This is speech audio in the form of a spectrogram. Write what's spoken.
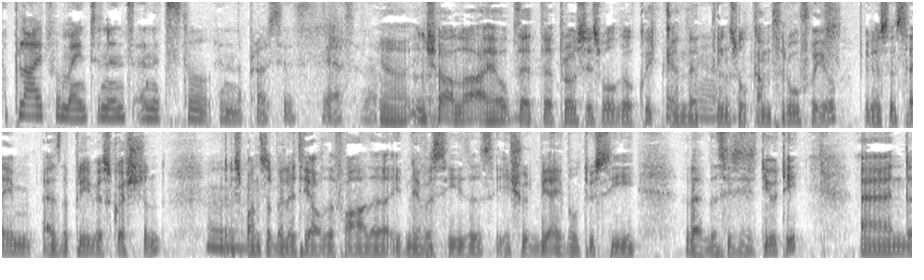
applied for maintenance and it's still in the process. Yes. hello. Yeah, inshallah, I hope that the process will go quick and that yeah. things will come through for you because the same as the previous question, Hmm. the responsibility of the father, it never ceases. He should be able to see that this is his duty. And uh,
